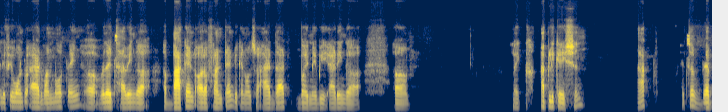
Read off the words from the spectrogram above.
And if you want to add one more thing uh, whether it's having a, a back end or a front end you can also add that by maybe adding a, a like application app. It's a web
